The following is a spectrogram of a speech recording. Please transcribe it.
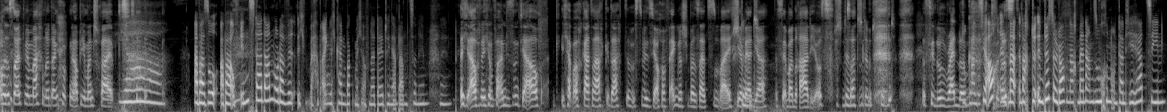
Oh, das sollten wir machen und dann gucken, ob jemand schreibt. Ja. Aber so, aber auf Insta dann oder will ich habe eigentlich keinen Bock, mich auf einer Dating-App abzunehmen. Ich auch nicht. Und vor allem, die sind ja auch, ich habe auch gerade nachgedacht, da müssten wir sie auch auf Englisch übersetzen, weil hier Stimmt. werden ja, ist ja immer ein Radius. Stimmt, stimmt, stimmt. Das ist hier nur random. Du kannst ja auch in, na, nach, in Düsseldorf nach Männern suchen und dann hierher ziehen.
